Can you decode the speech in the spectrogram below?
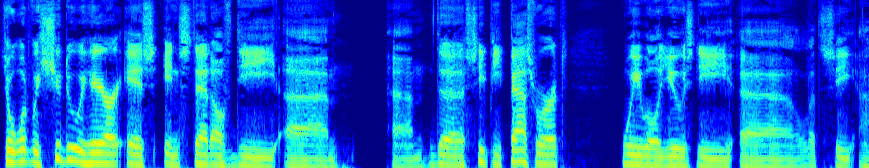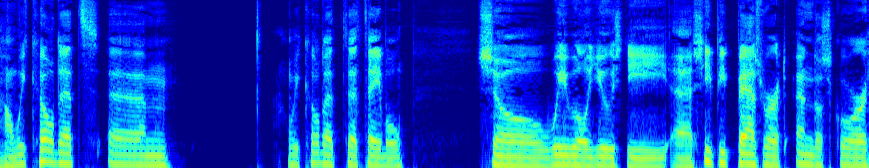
So what we should do here is instead of the um, um, the CP password we will use the uh, let's see how we call that um, we call that uh, table. So we will use the uh, CP password underscore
